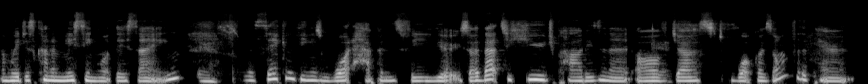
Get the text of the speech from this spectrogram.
and we're just kind of missing what they're saying. yes. The second thing is what happens for you. So, that's a huge part, isn't it, of Yes. just what goes on for the parent.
